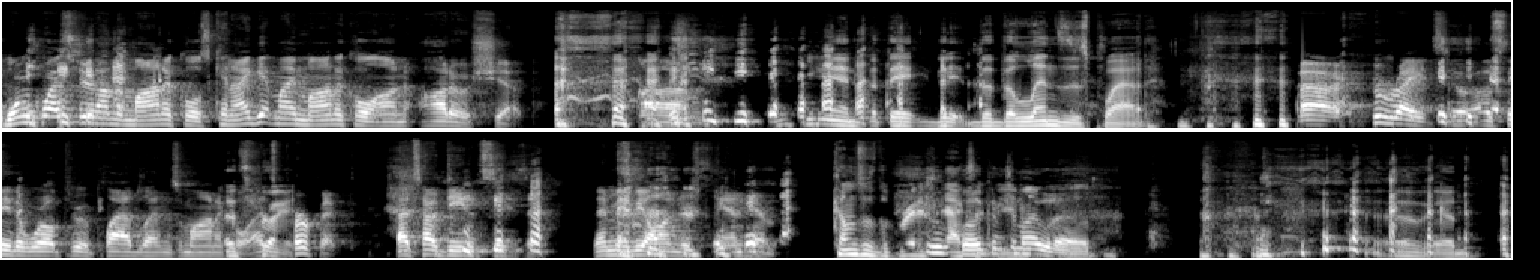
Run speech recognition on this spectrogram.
one question on the monocles: Can I get my monocle on auto ship? Um, can, but they, they, the the lens is plaid. uh, right. So I'll see the world through a plaid lens monocle. That's, That's right. perfect. That's how Dean sees it. Then maybe I'll understand him comes with a British accent. Welcome man. to my world. oh man!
